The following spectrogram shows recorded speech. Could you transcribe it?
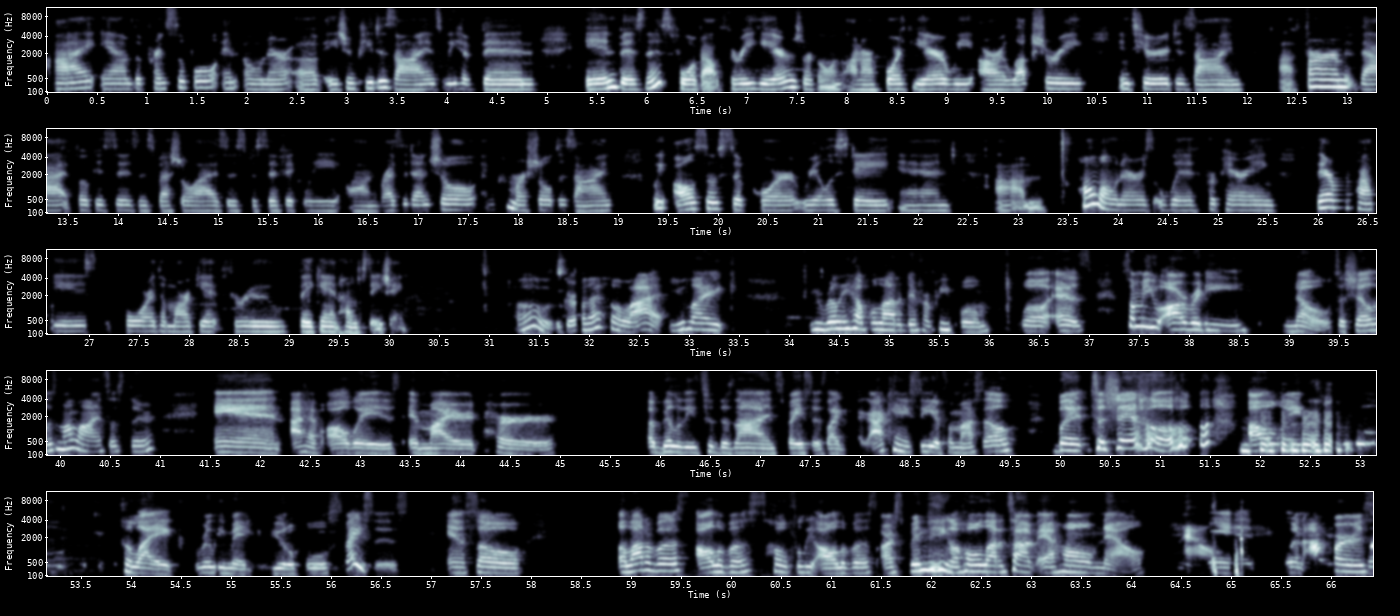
I am the principal and owner of H&P Designs. We have been in business for about three years. We're going on our fourth year. We are a luxury interior design uh, firm that focuses and specializes specifically on residential and commercial design. We also support real estate and um, homeowners with preparing their properties for the market through vacant home staging. Oh, girl, that's a lot. You like, you really help a lot of different people. Well, as some of you already know, Tashelle is my line sister, and I have always admired her ability to design spaces. Like, I can't see it for myself, but Tashelle always to like really make beautiful spaces. And so a lot of us, all of us, hopefully all of us, are spending a whole lot of time at home now. Now. And when I first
